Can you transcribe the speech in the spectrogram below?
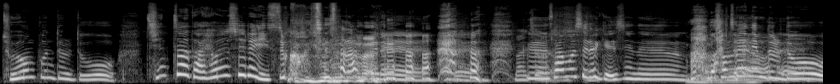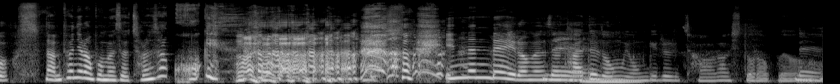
조연 분들도 진짜 다 현실에 있을 것 같은 사람들. 네. 네. 그 사무실에 계시는 선배님들도 네. 남편이랑 보면서 저런 사람 꼭 있는데 이러면서 네. 다들 너무 연기를 잘하시더라고요. 네.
